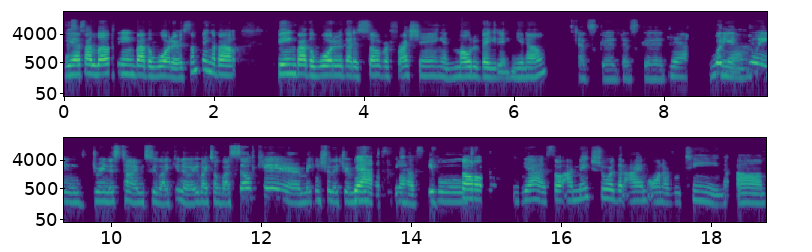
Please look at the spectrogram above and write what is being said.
Yes, I love being by the water. Something about being by the water that is so refreshing and motivating. You know. That's good. That's good. Yeah. What are Yeah. you doing during this time to like, you know, everybody talk about self care, making sure that you're Yes, yes. able So yeah, so I make sure that I am on a routine. Um,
